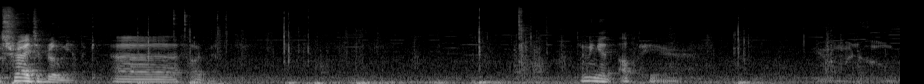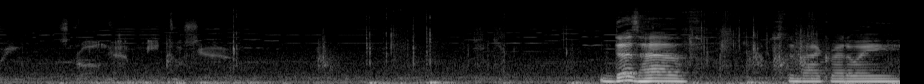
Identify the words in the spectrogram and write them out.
try to blow me up again. Uh, fuck that. Let me get up here. Does have. Stand back right away.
